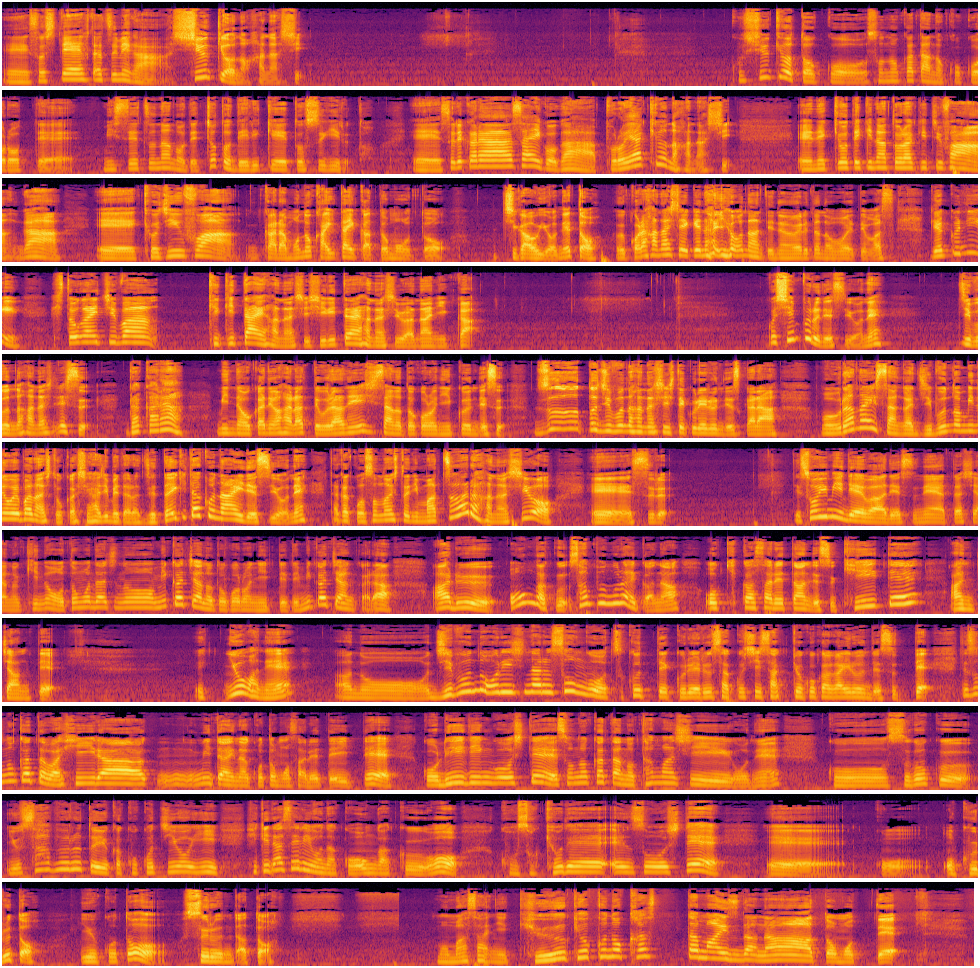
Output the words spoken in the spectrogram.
えー、そして2つ目が宗教の話。こう宗教とこう、その方の心って密接なのでちょっとデリケートすぎると。えー、それから最後がプロ野球の話。えー、熱狂的なトラキチファンが、えー、巨人ファンから物買いたいかと思うと、違うよねと。これ話しちゃいけないよなんて言われたの覚えてます。逆に、人が一番聞きたい話、知りたい話は何か。これシンプルですよね。自分の話です。だから、みんなお金を払って占い師さんのところに行くんです。ずーっと自分の話してくれるんですから、もう占い師さんが自分の身の上話とかし始めたら絶対行きたくないですよね。だからこうその人にまつわる話を、えー、する。で、そういう意味ではですね、私あの昨日お友達のミカちゃんのところに行ってて、ミカちゃんからある音楽3分ぐらいかなを聞かされたんです。聞いて、あんちゃんって。要はね、あのー、自分のオリジナルソングを作ってくれる作詞作曲家がいるんですって。で、その方はヒーラーみたいなこともされていて、こう、リーディングをして、その方の魂をね、こう、すごく揺さぶるというか心地よい、引き出せるようなこう音楽を、こう即興で演奏して、えー、こう、送ると。いうことをするんだと。もうまさに究極のカスタマイズだなと思って、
